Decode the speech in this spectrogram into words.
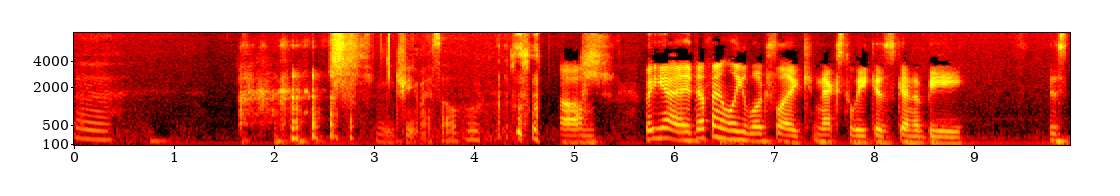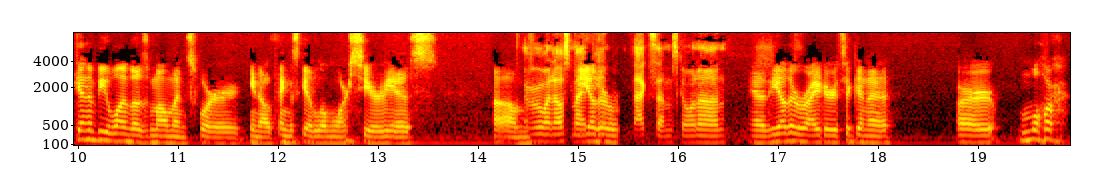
Let treat myself. Um, but yeah, it definitely looks like next week is going to be is going to be one of those moments where you know things get a little more serious. Um, Everyone else might The other- fact something's going on. yeah, the other writers are gonna are more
